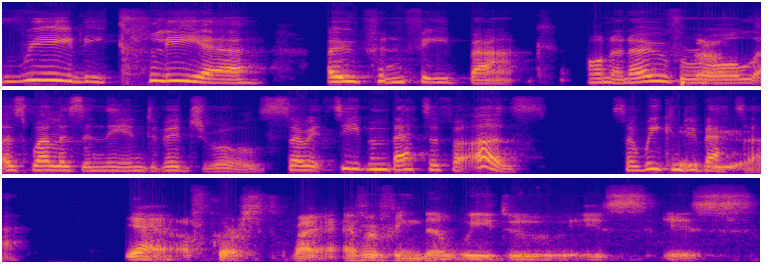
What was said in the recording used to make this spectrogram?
really clear open feedback on an overall yeah. as well as in the individuals. So it's even better for us. So we can do better. Yeah of course right? Everything that we do is is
